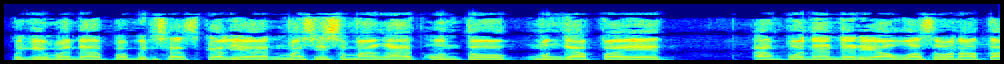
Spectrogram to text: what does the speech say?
Bagaimana pemirsa sekalian masih semangat untuk menggapai ampunan dari Allah SWT?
